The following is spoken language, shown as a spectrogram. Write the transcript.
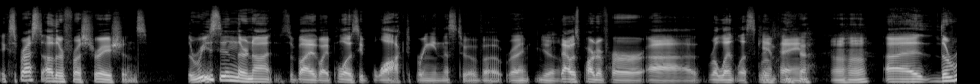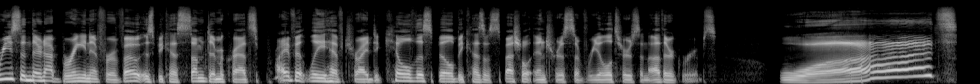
expressed other frustrations. The reason they're not, so by the way, Pelosi blocked bringing this to a vote, right? Yeah. That was part of her uh, relentless campaign. Uh huh. Uh, the reason they're not bringing it for a vote is because some Democrats privately have tried to kill this bill because of special interests of realtors and other groups. What?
